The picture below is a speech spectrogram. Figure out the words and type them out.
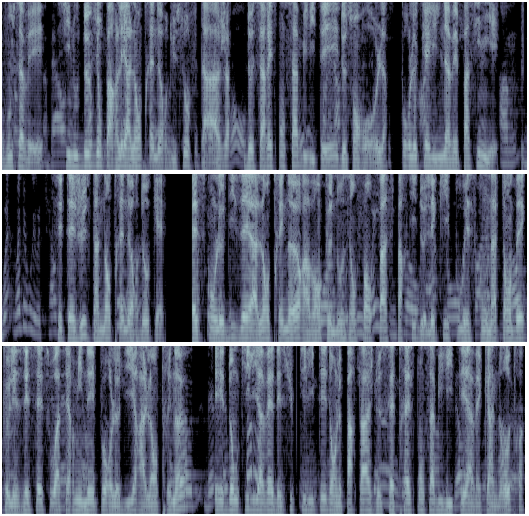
vous savez, si nous devions parler à l'entraîneur du sauvetage, de sa responsabilité et de son rôle, pour lequel il n'avait pas signé. C'était juste un entraîneur de hockey. Est-ce qu'on le disait à l'entraîneur avant que nos enfants fassent partie de l'équipe ou est-ce qu'on attendait que les essais soient terminés pour le dire à l'entraîneur? Et donc il y avait des subtilités dans le partage de cette responsabilité avec un autre,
